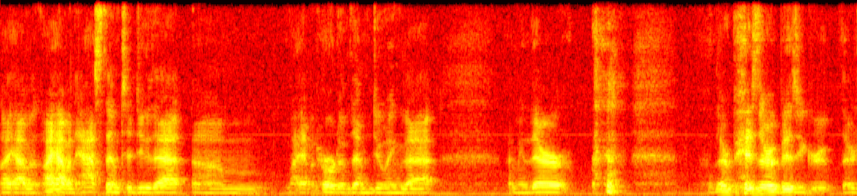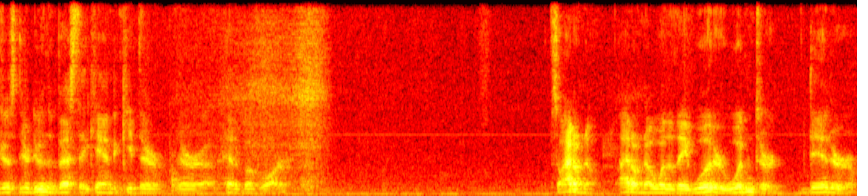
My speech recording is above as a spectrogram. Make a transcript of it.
I haven't. I haven't asked them to do that. Um, I haven't heard of them doing that. I mean, they're they're busy. They're a busy group. They're just they're doing the best they can to keep their their uh, head above water. So I don't know. I don't know whether they would or wouldn't or did or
